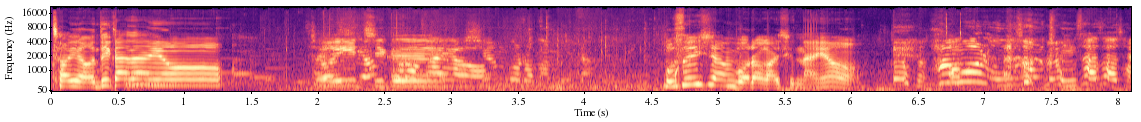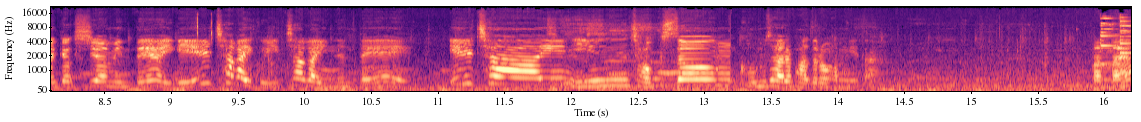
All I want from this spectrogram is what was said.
저희 어디 가나요? 저희 시험 지금. 시험 보러 갑니다. 무슨 시험 보러 가시나요? 화물 운송 종사사 자격 시험인데요. 이게 1차가 있고 2차가 있는데 1차인 인적성 검사를 받으러 갑니다. 맞나요?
